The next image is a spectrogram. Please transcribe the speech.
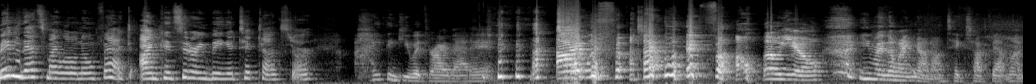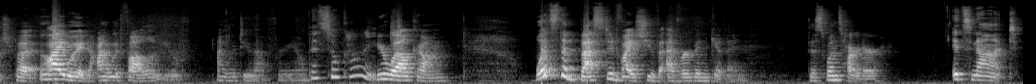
Maybe that's my little known fact. I'm considering being a TikTok star. I think you would thrive at it. I would. I would follow you, even though I'm not on TikTok that much. But Oh. I would. I would follow you. I would do that for you. That's so kind. You're welcome. What's the best advice you've ever been given? This one's harder. It's not.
